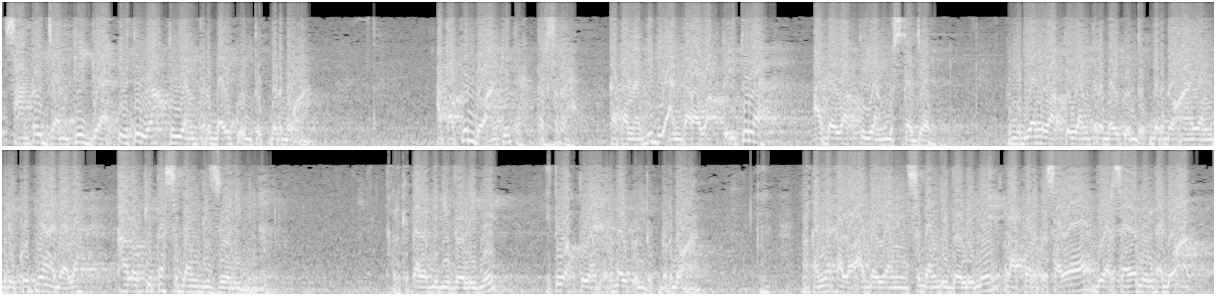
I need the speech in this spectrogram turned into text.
sampai jam 3 itu waktu yang terbaik untuk berdoa apa pun doa kita terserah. Kata Nabi di antara waktu itulah ada waktu yang mustajab. Kemudian waktu yang terbaik untuk berdoa yang berikutnya adalah kalau kita sedang dizolimi. Kalau kita lagi dizolimi itu waktu yang terbaik untuk berdoa. Maka makanya kalau ada yang sedang didolimi lapor ke saya biar saya minta doa.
